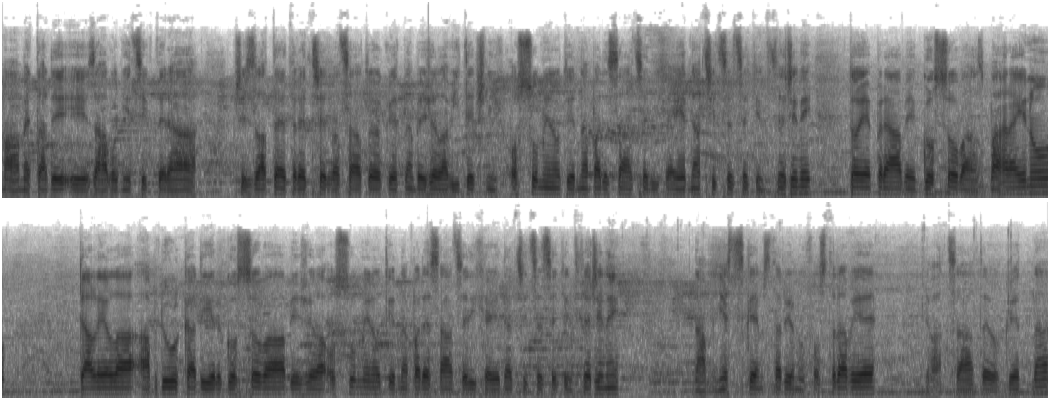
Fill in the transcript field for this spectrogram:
Máme tady i závodnici, která při zlaté tretře 20. května běžela výtečných 8 minut 51,31 setin vteřiny. To je právě Gosová z Bahrajnu. Dalila Abdul Kadir Gosová běžela 8 minut 51,31 setin vteřiny na městském stadionu v Ostravě 20. května.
